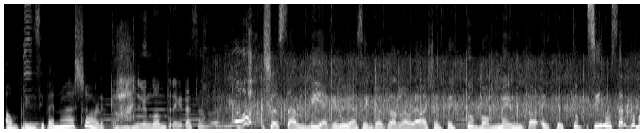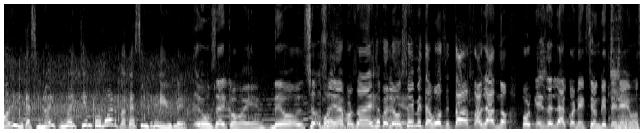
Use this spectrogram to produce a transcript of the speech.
a un príncipe en Nueva York. Ay, lo encontré, gracias a Dios. Yo sabía que lo ibas a encontrar, Laura Valle. Este es tu momento. Este es tu... Sin usar comodín, casi no hay, no hay tiempo muerto acá, es increíble. Usar el comodín. Debo, yo soy una persona de esta, pero lo usé mientras vos estabas hablando, porque esa es la conexión que tenemos.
